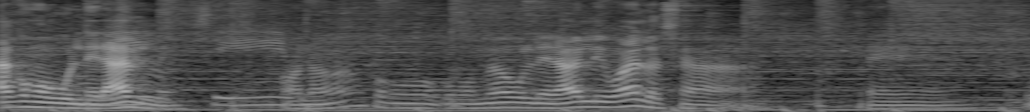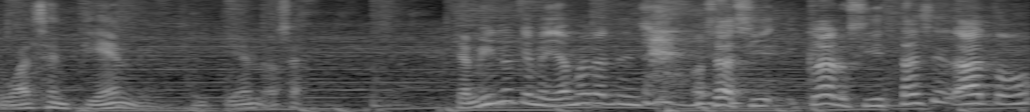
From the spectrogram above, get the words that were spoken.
Está como vulnerable, Sí. ¿o no? Como, como medio vulnerable igual, o sea, eh, igual se entiende, se entiende, o sea, que a mí lo que me llama la atención, o sea, si, claro, si está ese dato,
